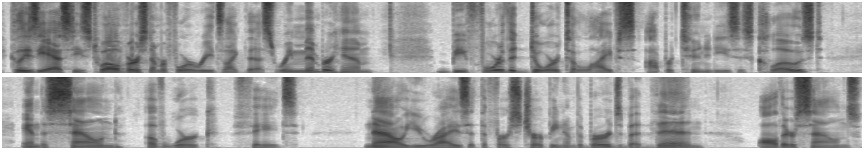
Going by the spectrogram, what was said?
Ecclesiastes 12, verse number 4 reads like this Remember him before the door to life's opportunities is closed and the sound of work fades. Now you rise at the first chirping of the birds, but then all their sounds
